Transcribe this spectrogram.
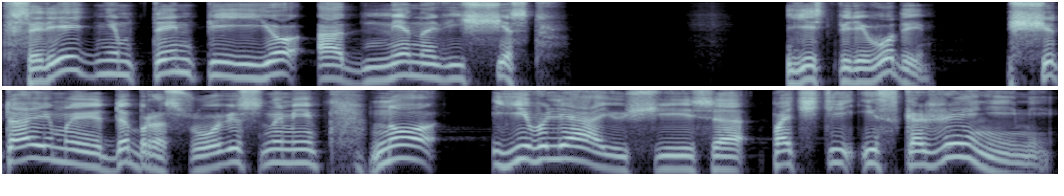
в среднем темпе ее обмена веществ. Есть переводы, считаемые добросовестными, но являющиеся почти искажениями,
